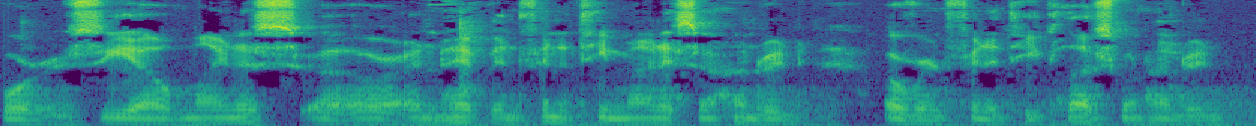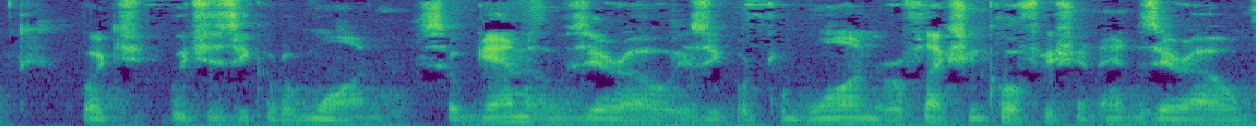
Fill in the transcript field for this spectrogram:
or ZL minus, uh, or infinity minus 100 over infinity plus 100, which, which is equal to 1. So gamma of 0 is equal to 1, the reflection coefficient at 0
